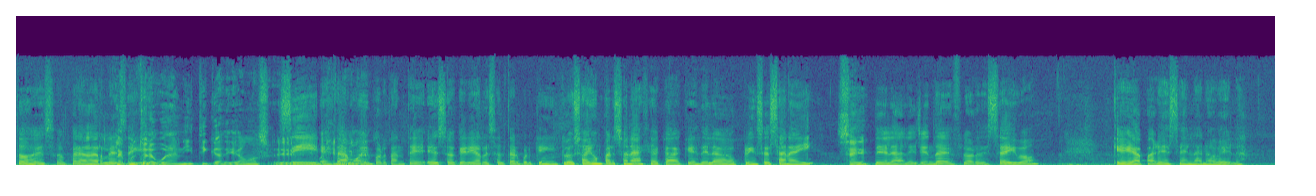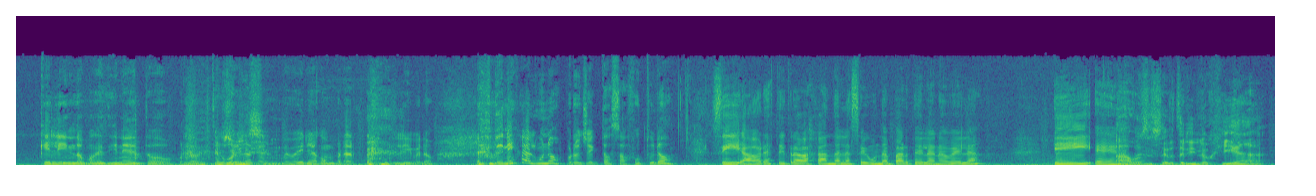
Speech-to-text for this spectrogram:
todo eso para darle... La cultura guaranítica, digamos. Eh, sí, está muy importante. Eso quería resaltar porque incluso hay un personaje acá que es de la princesa Anaí, de la leyenda de Flor de Ceibo que aparece en la novela. Qué lindo, porque tiene de todo, por lo visto. me voy a ir a comprar el libro. ¿Tenés algunos proyectos a futuro? Sí, ahora estoy trabajando en la segunda parte de la novela. Y, ah, ¿vas a hacer trilogía?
